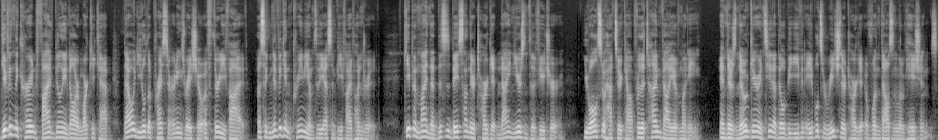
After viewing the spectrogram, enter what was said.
Given the current $5 billion market cap, that would yield a price to earnings ratio of 35, a significant premium to the S&P 500. Keep in mind that this is based on their target 9 years into the future. You also have to account for the time value of money, and there's no guarantee that they'll be even able to reach their target of 1,000 locations.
